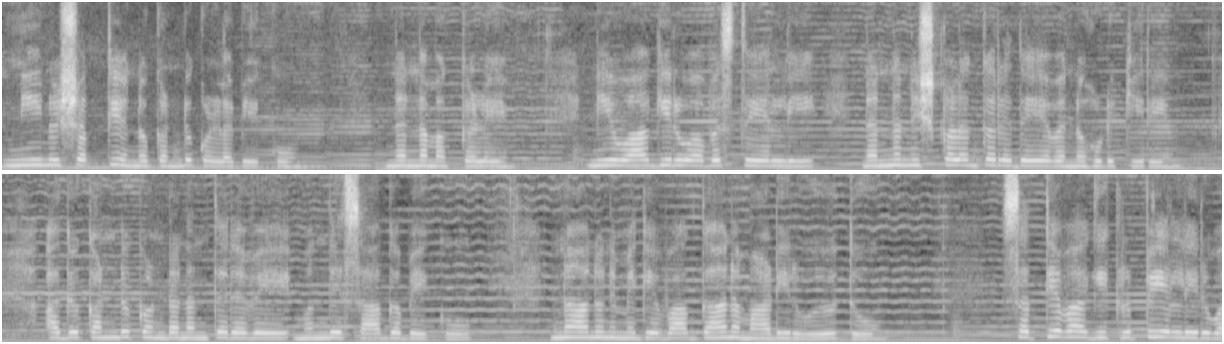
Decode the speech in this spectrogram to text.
ನೀನು ಶಕ್ತಿಯನ್ನು ಕಂಡುಕೊಳ್ಳಬೇಕು. ನನ್ನ ಮಕ್ಕಳೇ ನೀವಾಗಿರುವ ಅವಸ್ಥೆಯಲ್ಲಿ ನನ್ನ ನಿಷ್ಕಳಂಕ ಹೃದಯವನ್ನು ಹುಡುಕಿರಿ. ಅದು ಕಂಡುಕೊಂಡ ನಂತರವೇ ಮುಂದೆ ಸಾಗಬೇಕು. ನಾನು ನಿಮಗೆ ವಾಗ್ದಾನ ಮಾಡಿರುವುದು ಸತ್ಯವಾಗಿ ಕೃಪೆಯಲ್ಲಿರುವ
